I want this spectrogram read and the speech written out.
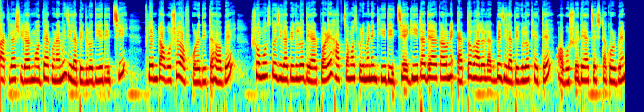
পাতলা শিরার মধ্যে এখন আমি জিলাপিগুলো দিয়ে দিচ্ছি। ফ্লেমটা অবশ্যই অফ করে দিতে হবে। সমস্ত জিলাপিগুলো দেওয়ার পরে হাফ চামচ পরিমাণে ঘি দিচ্ছি। এই ঘিটা দেওয়ার কারণে এত ভালো লাগবে জিলাপিগুলো খেতে, অবশ্যই দেওয়ার চেষ্টা করবেন।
